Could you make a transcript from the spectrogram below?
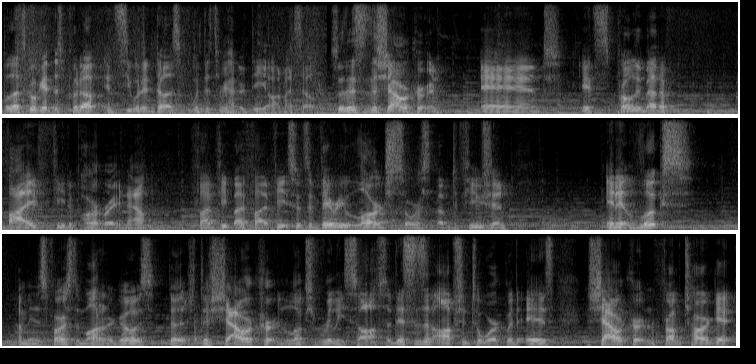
But let's go get this put up and see what it does with the 300D on myself. So this is the shower curtain, and it's probably about a five feet apart right now, five feet by five feet. So it's a very large source of diffusion and it looks I mean, as far as the monitor goes, the, the shower curtain looks really soft. So this is an option to work with is a shower curtain from Target.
